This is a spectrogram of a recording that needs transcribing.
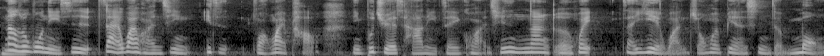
那如果你是在外环境一直。往外跑，你不觉察你这一块，其实那个会在夜晚中会变成是你的梦，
